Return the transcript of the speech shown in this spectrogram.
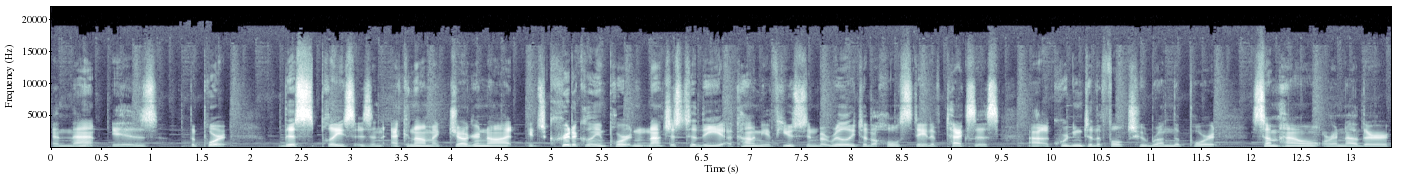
and that is the port. This place is an economic juggernaut. It's critically important not just to the economy of Houston, but really to the whole state of Texas. Uh, according to the folks who run the port, somehow or another,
